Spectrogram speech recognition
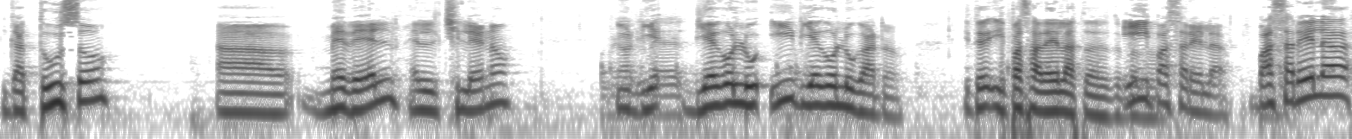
Gattuso, a Medel, el chileno, y, Die- Diego, Lu- y Diego Lugano. Y, te- y pasarela. Y. Pasarela. Pasarela,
